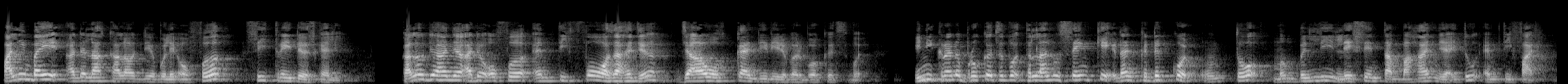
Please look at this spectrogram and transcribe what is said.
Paling baik adalah kalau dia boleh offer C trader sekali. Kalau dia hanya ada offer MT4 sahaja, jauhkan diri daripada broker tersebut. Ini kerana broker tersebut terlalu sengkek dan kedekut untuk membeli lesen tambahan iaitu MT5.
